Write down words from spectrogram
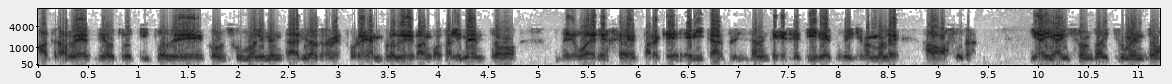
a través de otro tipo de consumo alimentario, a través, por ejemplo, de bancos de alimentos, de ORG, para que evitar precisamente que se tire, que llevémosle a la basura. Y ahí, ahí son dos instrumentos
